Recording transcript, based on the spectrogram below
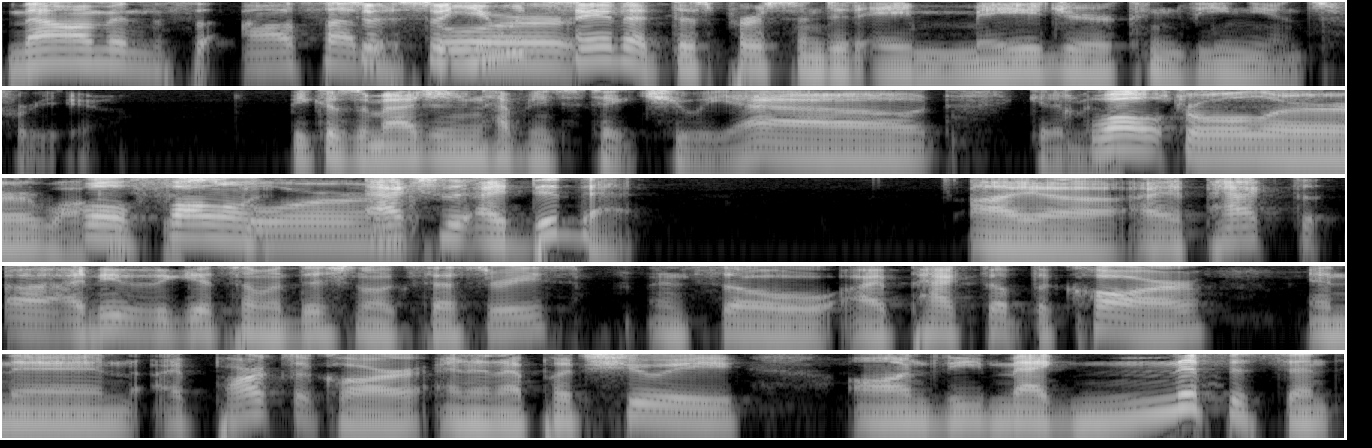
now I'm in the, outside So, the so you would say that this person did a major convenience for you. Because imagine having to take Chewie out, get him in Well- a stroller, walk well, into the following store. actually, I did that. I uh I packed. Uh, I needed to get some additional accessories, and so I packed up the car, and then I parked the car, and then I put Chewie on the magnificent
